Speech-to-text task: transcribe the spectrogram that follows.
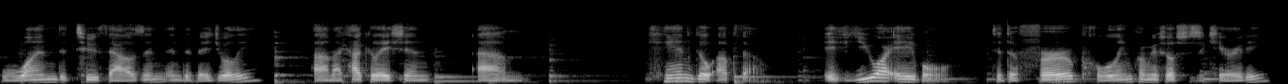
one to two thousand individually. Um, that calculation um, can go up though. If you are able to defer pulling from your Social Security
